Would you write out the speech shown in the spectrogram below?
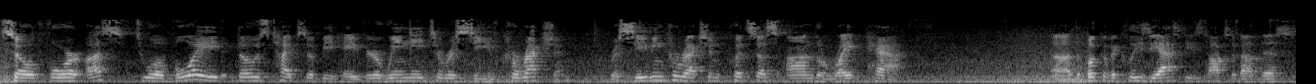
So, for us to avoid those types of behavior, we need to receive correction. Receiving correction puts us on the right path. Uh, the book of Ecclesiastes talks about this,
